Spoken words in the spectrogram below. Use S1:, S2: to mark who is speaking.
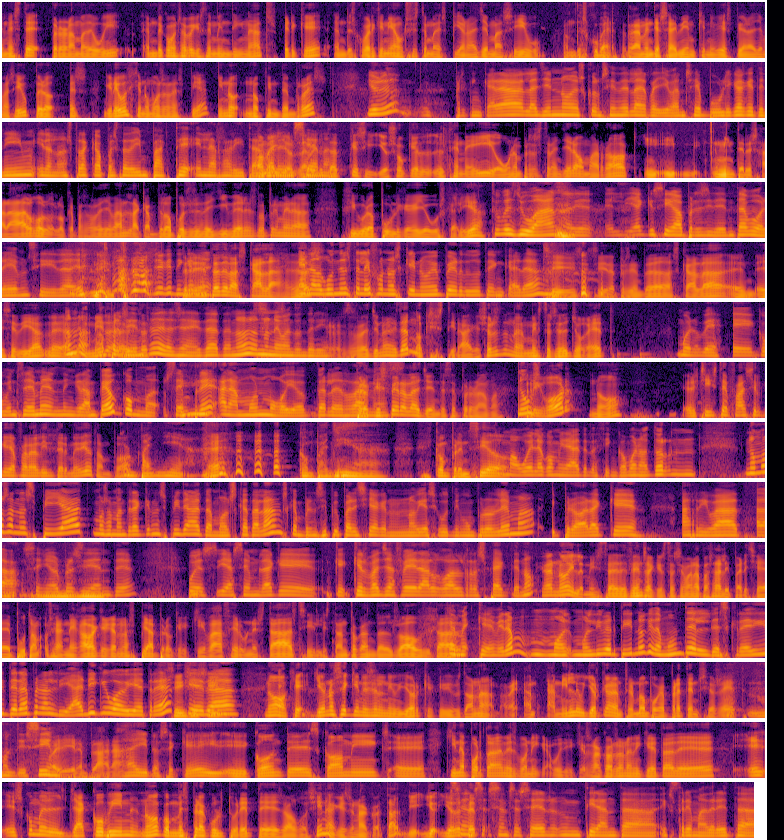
S1: en este programa d'avui hem de començar perquè estem indignats perquè hem descobert que n'hi ha un sistema d'espionatge massiu. No hem descobert, realment ja sabíem que n'hi havia espionatge massiu, però és greu és que no mos han espiat i no, no pintem res.
S2: Jo perquè encara la gent no és conscient de la rellevància pública que tenim i la nostra capacitat d'impacte en la realitat
S1: Home, jo, la
S2: valenciana.
S1: veritat que sí, jo sóc el, el CNI o una empresa estrangera o Marroc i, i m'interessarà algo, el que passa rellevant, la cap de l'oposició de Lliber és la primera figura pública que jo buscaria.
S2: Tu ves, Joan, el, el dia que siga presidenta veurem si la informació que tinguem
S1: Presidenta de l'escala.
S2: en algun dels telèfons que no he perdut encara.
S1: Sí, sí, sí, la presidenta de l'escala, eh, ese dia... eh,
S2: No, no,
S1: a mi,
S2: no,
S1: la
S2: presidenta
S1: veritat,
S2: de la Generalitat, no, no anem en tonteria.
S1: La Generalitat no existirà, que això és una administració de joguet.
S2: Bueno, bé, eh, comencem en, gran peu, com sempre, anant molt mogolló per les rames.
S1: Però què espera la gent d'aquest programa?
S2: No sé.
S1: Rigor? No. El xiste fàcil que ja farà l'intermedio tampoc.
S2: Companyia.
S1: Eh? Companyia. Comprensió.
S2: Com abuela quan mirava Telecinco. Bueno, tor... no mos han espiat, mos han entrat que han espiat a molts catalans, que en principi pareixia que no havia sigut ningú problema, però ara que ha arribat el senyor presidente, pues ja sembla que, que, que es vaig a fer algo al respecte, no?
S1: Clar, no, i la ministra de Defensa aquesta setmana passada li pareixia de puta... O sigui, negava que hagueren espiat, però que què va fer un estat si li estan tocant els ous i
S2: Que,
S1: tal.
S2: me, que era molt, molt divertit, no? Que damunt el descrèdit era per al diari que ho havia tret,
S1: Sí, sí,
S2: que era...
S1: sí. No, que jo no sé quin és el New Yorker que dius, dona, a, a, a mi el New Yorker em sembla un poquet pretensioset.
S2: Moltíssim.
S1: Vull dir, en plan, ai, no sé què, i, i contes, còmics, eh, quina portada més bonica. Vull dir, que és una cosa una miqueta de... És, és com el Jacobin, no? Com més per a culturetes o algo així, que és una cosa... Tal. Jo, jo, de
S2: sense,
S1: fet...
S2: sense ser un tirant a extrema dreta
